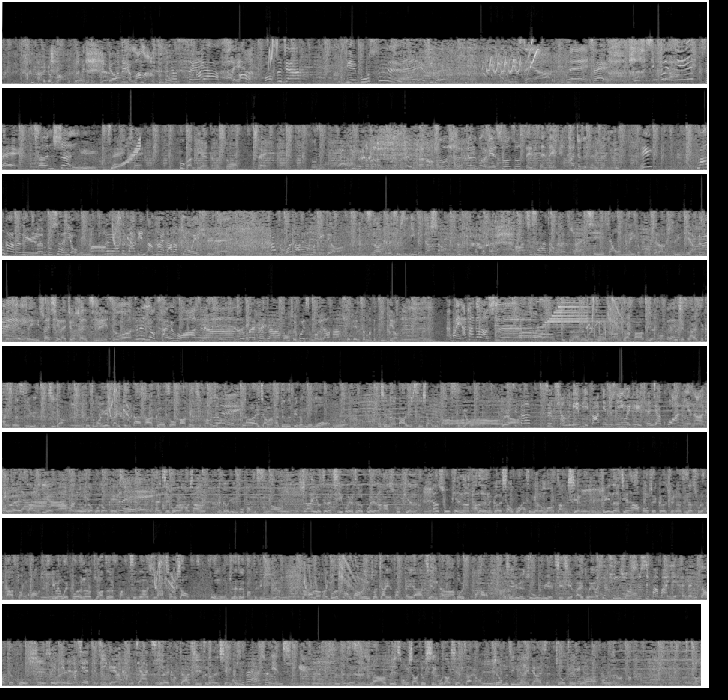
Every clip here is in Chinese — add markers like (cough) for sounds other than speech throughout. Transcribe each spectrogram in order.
哪有发片？有啊，这个妈妈。有谁呀？谁啊哦王思佳也不是，哎，有鸡腿。是谁啊？谁？谁？新专辑。谁？陈胜宇。谁？谁？不管别人怎么说，谁？说什么？他跟我说的，就是不管别人说说谁是陈胜宇，他就是陈胜宇。哎，Manga 的女人不是很有名吗？对呀，这八点档他还搭到片尾曲哎，他怎么会发片那么低调啊？不知道可能是不是印的比较少。(laughs) 好了，其实他长得很帅气，像我们的一个风水老师一样，对就是以帅气来救帅气。没错，真的很有才华，是不啊，所以我们？来看一下他的风水为什么会让他出片这么的低调？嗯，来欢迎阿汤哥老师。啊，Hello，其实呢，这委托人呢虽然发了片哦，但是其实还是堪称时运不济啊。嗯为什么？因为在一定大咖歌手发片的情况下，对对他来讲呢，他就是变得默默无闻了，而且呢，大鱼吃小鱼，把它吃掉了。哦对啊是抢着年底发片，就是因为可以参加跨年啊，可以对商业啊，很多的活动可以接对，但结果呢，好像那个运不逢时哦。嗯。虽然有这个机会，有这个贵人让他出片了，嗯。但是出片呢，他的那个效果还是没有那么彰显。嗯。所以呢，今天他的风水格局呢，真的出了很大的状况。嗯。因为委托人呢住到这个房子呢，其实他从小父母就在这个房子离异了，嗯。然后呢，很多的状况，例如说家里的长辈啊、健康啊，都一直不好，而且越住越节节败退哦。而且听说是不是爸爸也还蛮早就过世，所以变成他现在自己一个人要扛家计。对，扛家计真的很辛苦。而且他还算年轻耶，嗯对啊，所以从小就辛苦到现在哦，嗯所以我们今天呢一定要来拯救这一个委托人。哦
